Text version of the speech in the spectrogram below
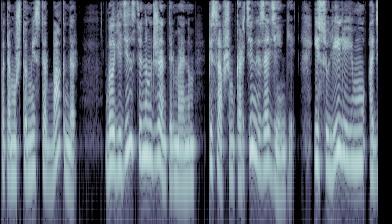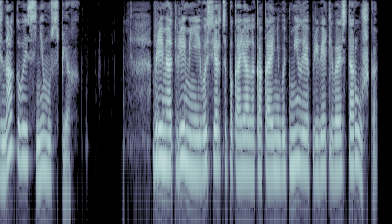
потому что мистер Бакнер был единственным джентльменом, писавшим картины за деньги, и сулили ему одинаковый с ним успех. Время от времени его сердце покоряла какая-нибудь милая приветливая старушка,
